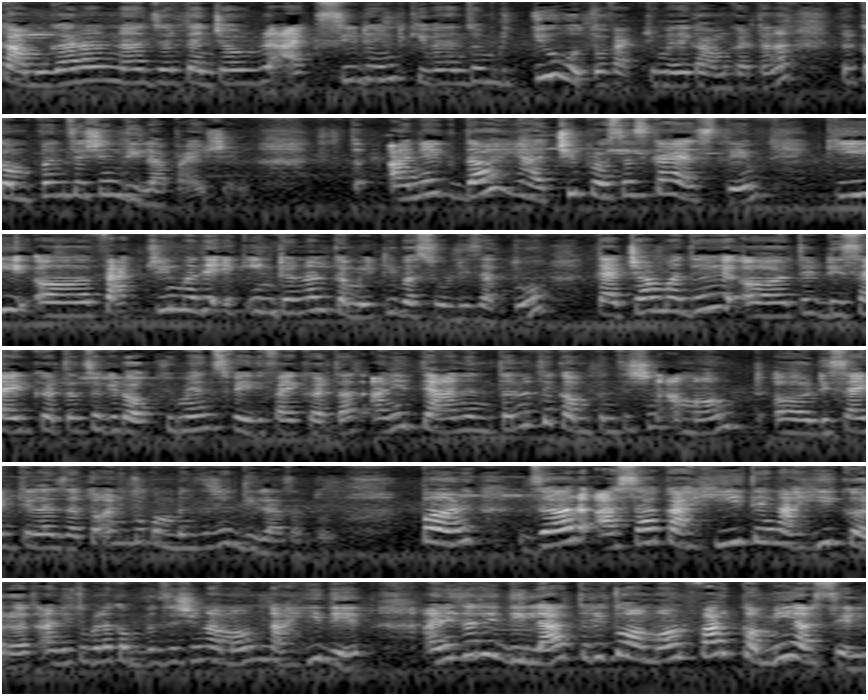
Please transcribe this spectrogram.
कामगारांना जर त्यांच्याबरोबर ॲक्सिडेंट किंवा त्यांचा मृत्यू होतो फॅक्टरीमध्ये काम करताना तर कंपन्सेशन दिला पाहिजे. अनेकदा ह्याची प्रोसेस काय असते की फॅक्टरीमध्ये एक इंटरनल कमिटी बसवली जातो. त्याच्यामध्ये ते डिसाईड करतात सगळे डॉक्युमेंट्स व्हेरीफाय करतात आणि त्यानंतर ते कंपन्सेशन अमाऊंट डिसाईड केला जातो आणि तो कंपन्सेशन दिला जातो. पण जर असा काही ते नाही करत आणि तुम्हाला कंपन्सेशन अमाऊंट नाही देत आणि जरी दिला तरी तो अमाऊंट फार कमी असेल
